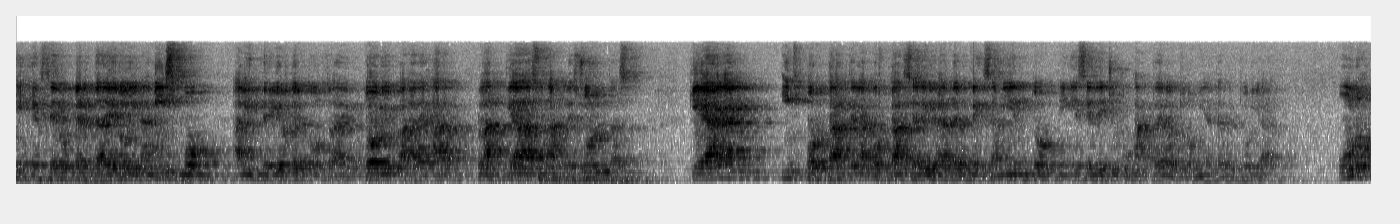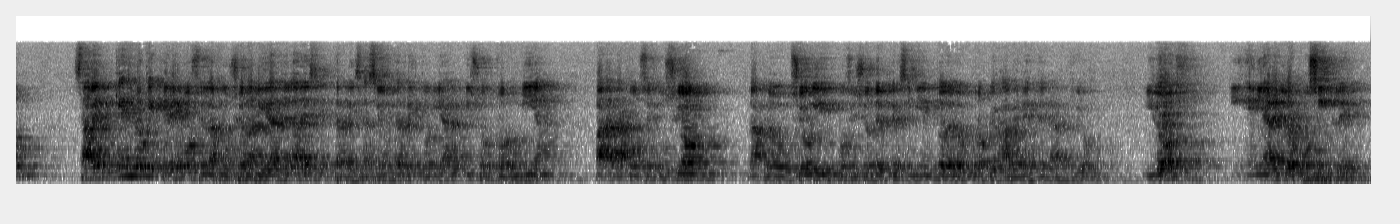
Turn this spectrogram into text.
ejercer un verdadero dinamismo al interior del contradictorio para dejar planteadas unas resultas que hagan importante la constancia liberal del pensamiento en ese hecho pujante de la autonomía territorial. Uno, saber qué es lo que queremos en la funcionalidad de la descentralización territorial y su autonomía para la consecución, la producción y disposición del crecimiento de los propios haberes de la región. Y dos, ingeniar en lo posible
